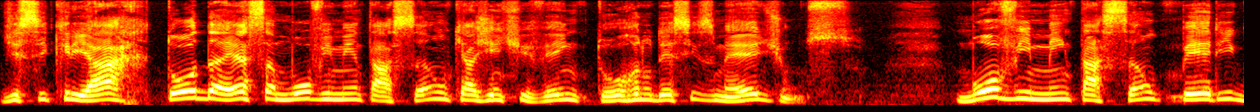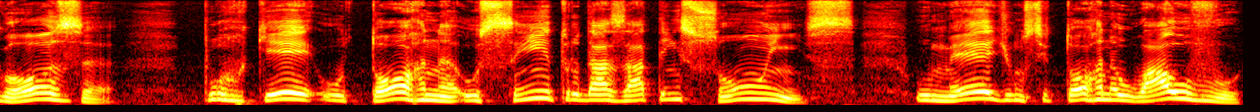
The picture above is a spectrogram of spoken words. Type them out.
de se criar toda essa movimentação que a gente vê em torno desses médiums. Movimentação perigosa, porque o torna o centro das atenções. O médium se torna o alvo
